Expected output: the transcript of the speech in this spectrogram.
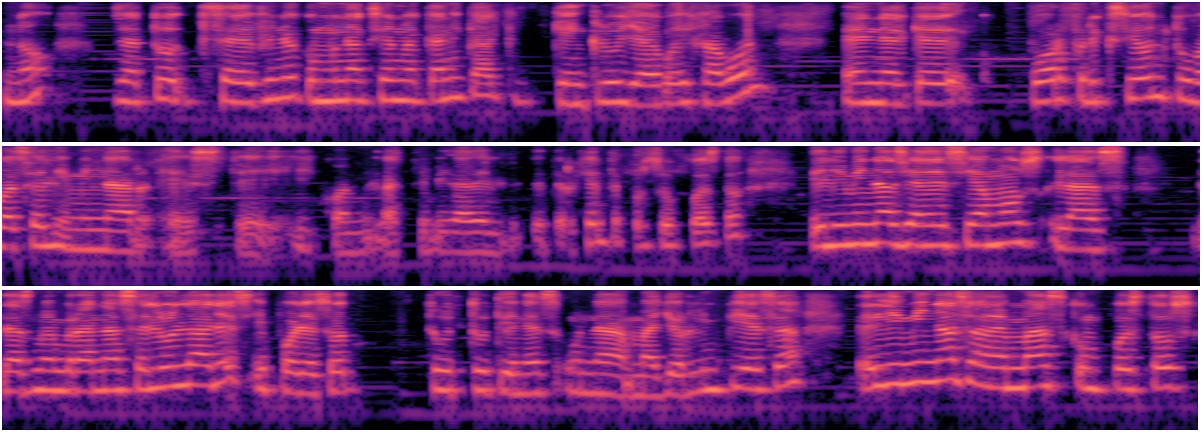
¿no? O sea, tú, se define como una acción mecánica que, incluye agua y jabón, en el que por fricción tú vas a eliminar, este, y con la actividad del detergente, por supuesto, eliminas, ya decíamos, las, las membranas celulares y por eso tú, tú tienes una mayor limpieza. Eliminas además compuestos,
